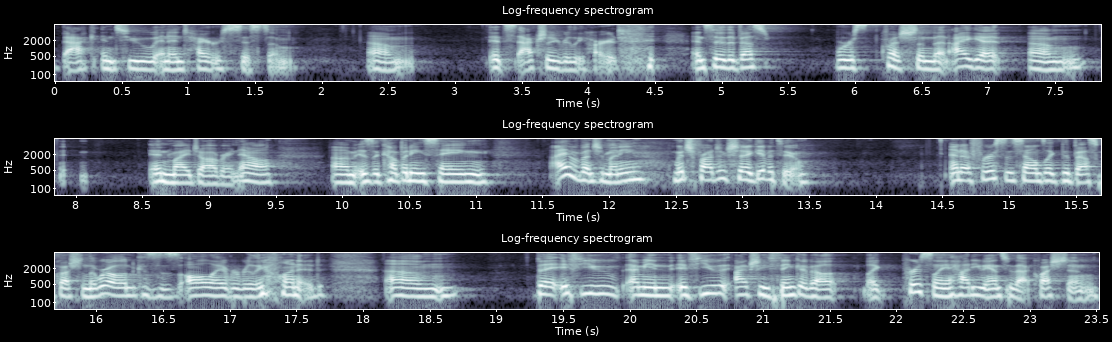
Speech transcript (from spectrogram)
back into an entire system um, it's actually really hard. and so the best, worst question that I get um, in my job right now um, is a company saying, I have a bunch of money, which project should I give it to? And at first it sounds like the best question in the world because it's all I ever really wanted. Um, but if you, I mean, if you actually think about, like personally, how do you answer that question?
